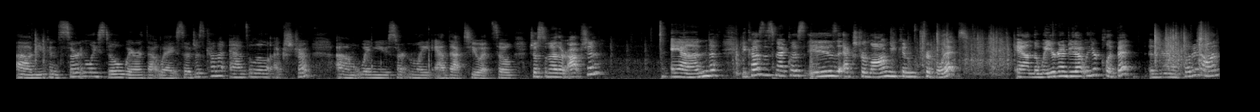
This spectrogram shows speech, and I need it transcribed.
Um, you can certainly still wear it that way. So just kind of adds a little extra um, when you certainly add that to it. So just another option. And because this necklace is extra long, you can triple it. And the way you're going to do that with your clip it is you're to put it on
